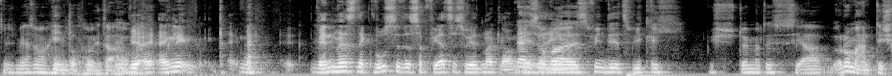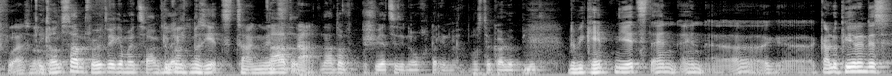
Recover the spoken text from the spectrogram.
Das ist mehr so ein Händel halt auch. Wir, äh, eigentlich, wenn man es nicht wusste, dass es ein Pferd ist, so hätte man glauben Nein, es aber das finde ich jetzt wirklich, ich stelle mir das sehr romantisch vor. So. Ich kann es am Feldweg einmal sagen. Du kannst mir es jetzt sagen, wenn Nein, da, nein, da beschwert sich die Nachbarin, was da galoppiert. Na, wir könnten jetzt ein, ein äh, galoppierendes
